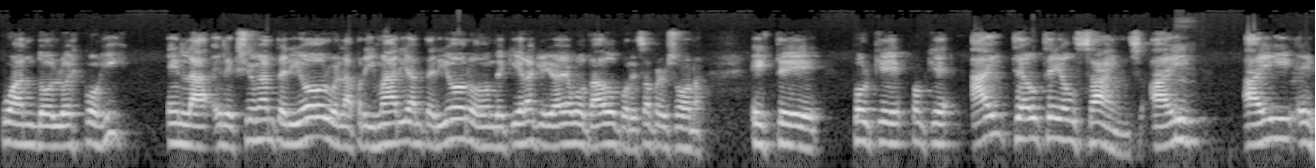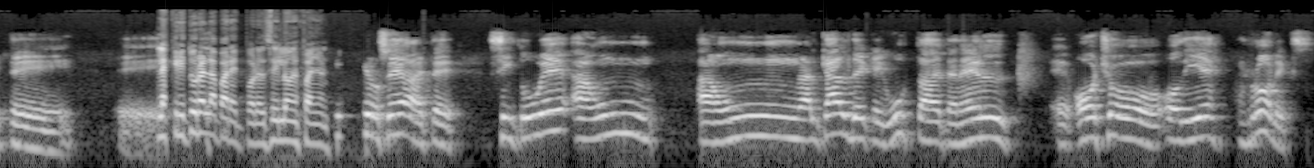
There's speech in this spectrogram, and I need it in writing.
cuando lo escogí en la elección anterior o en la primaria anterior o donde quiera que yo haya votado por esa persona. Este, porque, porque hay telltale signs, hay, hay este, eh, la escritura en la pared, por decirlo en español. O sea, este, si tú ves a un, a un alcalde que gusta de tener eh, ocho 8 o 10 Rolex,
